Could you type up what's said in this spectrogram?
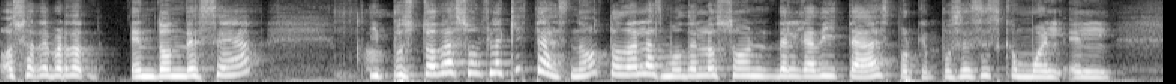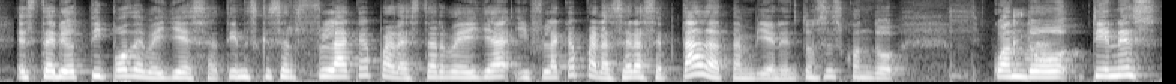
o sea, de verdad, en donde sea, y pues todas son flaquitas, ¿no? Todas las modelos son delgaditas, porque pues ese es como el, el estereotipo de belleza. Tienes que ser flaca para estar bella y flaca para ser aceptada también. Entonces, cuando, cuando tienes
